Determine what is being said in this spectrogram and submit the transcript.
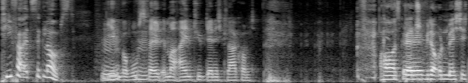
tiefer, als du glaubst. in Mhm. jedem Berufsfeld immer ein Typ, der nicht klarkommt. Oh, ist Bernd schon wieder ohnmächtig.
